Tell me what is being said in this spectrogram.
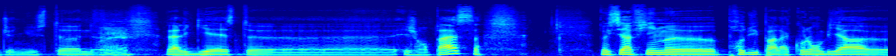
John Huston, Val Guest euh, et j'en passe. Donc c'est un film euh, produit par la Columbia euh,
